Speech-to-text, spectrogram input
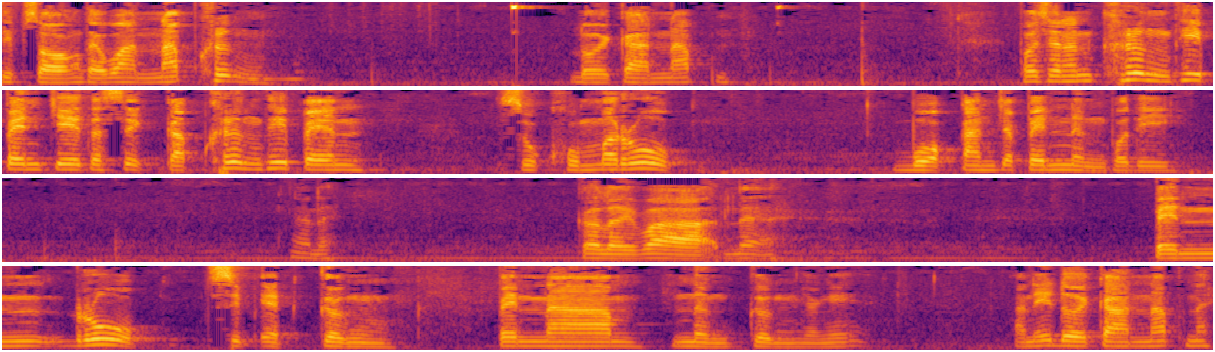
สิบสองแต่ว่านับครึ่ง โดยการนับ เพราะฉะนั้นครึ่งที่เป็นเจตสิกกับครึ่งที่เป็นสุขุมมรูป บวกกันจะเป็นหนึ่งพอดีนั่นนะก็เลยว่าเนี่ย เป็นรูปสิบเอ็ดกึ่งเป็นนามหนึ่งกึ่งอย่างนี้ อันนี้โดยการนับนะ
